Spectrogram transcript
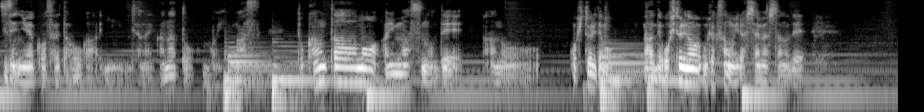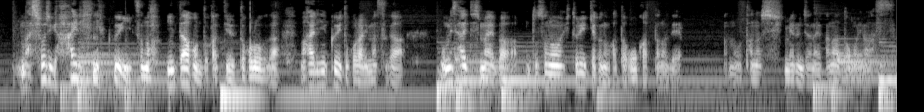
事前に予約をされた方がいいんじゃないかなと思います。とカウンターもありますので、あの、お一人でも、あで、お一人のお客さんもいらっしゃいましたので、まあ、正直入りにくい、そのインターホンとかっていうところが、ま、入りにくいところありますが、お店入ってしまえば、本当その一人客の方多かったので、あの、楽しめるんじゃないかなと思います。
